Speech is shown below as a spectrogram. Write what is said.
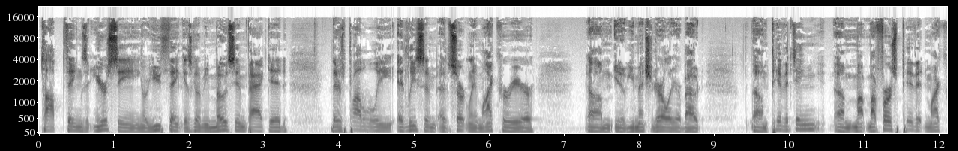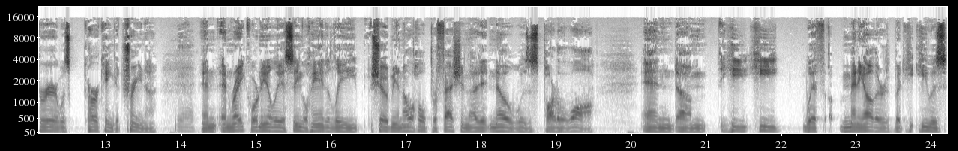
top things that you're seeing or you think is going to be most impacted. There's probably at least in, uh, certainly in my career. Um, you know, you mentioned earlier about um, pivoting. Um, my, my, first pivot in my career was Hurricane Katrina, yeah. and and Ray Cornelius single handedly showed me another whole profession that I didn't know was part of the law, and um, he he with many others, but he, he was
